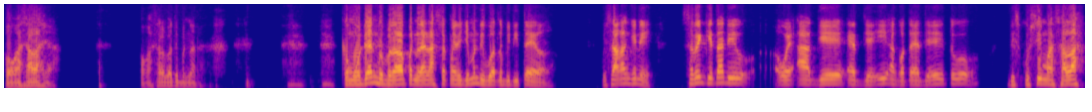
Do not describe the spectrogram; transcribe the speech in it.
Kalau nggak salah ya. Kalau nggak salah berarti benar. Kemudian beberapa penilaian aspek manajemen dibuat lebih detail. Misalkan gini, sering kita di WAG RJI, anggota RJI itu diskusi masalah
